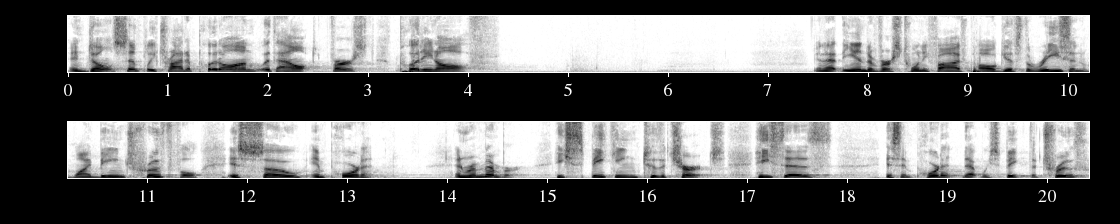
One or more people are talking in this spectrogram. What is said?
And don't simply try to put on without first putting off. And at the end of verse 25, Paul gives the reason why being truthful is so important. And remember, he's speaking to the church. He says, it's important that we speak the truth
